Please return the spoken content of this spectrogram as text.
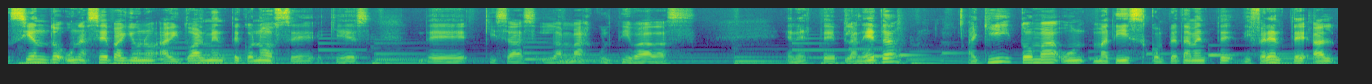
siendo una cepa que uno habitualmente conoce, que es de quizás las más cultivadas en este planeta, aquí toma un matiz completamente diferente al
